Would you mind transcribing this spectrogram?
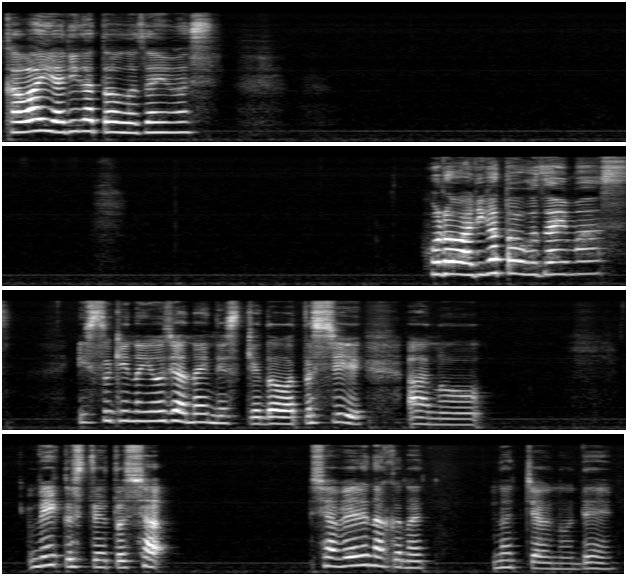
かわいいありがとうございます。フォローありがとうございます。急ぎの用事はないんですけど私あのメイクしてるとしゃ喋れなくななっちゃうので。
